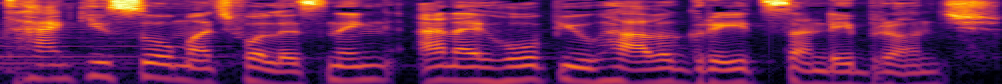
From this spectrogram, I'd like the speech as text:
Thank you so much for listening, and I hope you have a great Sunday brunch.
